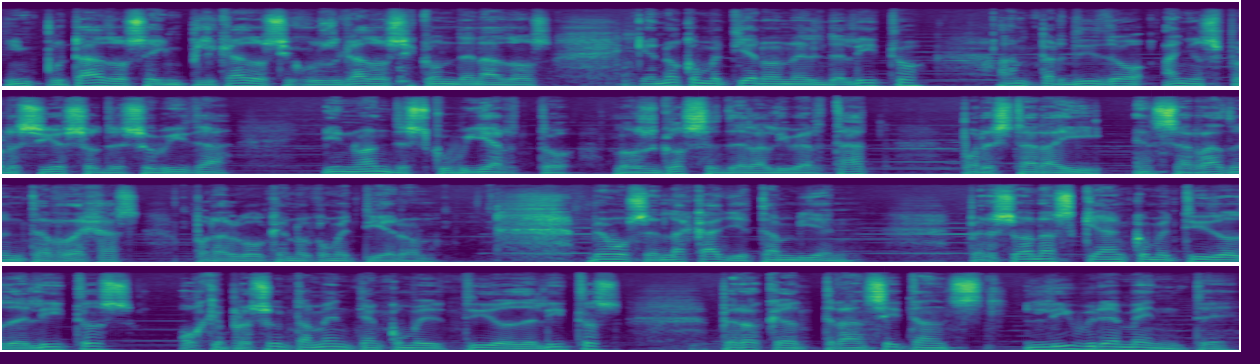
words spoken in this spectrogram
imputados e implicados y juzgados y condenados que no cometieron el delito, han perdido años preciosos de su vida y no han descubierto los goces de la libertad por estar ahí encerrado entre rejas por algo que no cometieron. Vemos en la calle también personas que han cometido delitos o que presuntamente han cometido delitos, pero que transitan libremente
